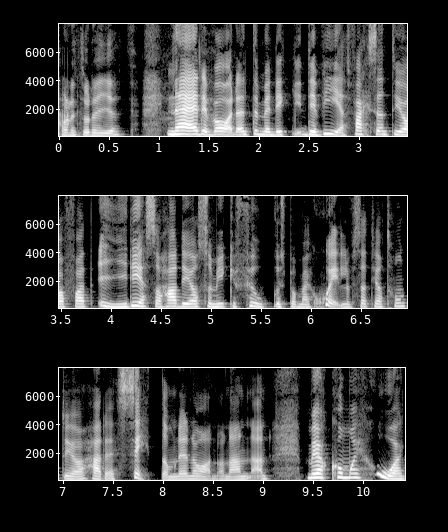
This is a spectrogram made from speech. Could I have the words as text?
konditoriet? Nej, det var det inte, men det, det, vet faktiskt inte jag för att i det så hade jag så mycket fokus på mig själv så att jag tror inte jag hade sett om det var någon annan. Men jag kommer ihåg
